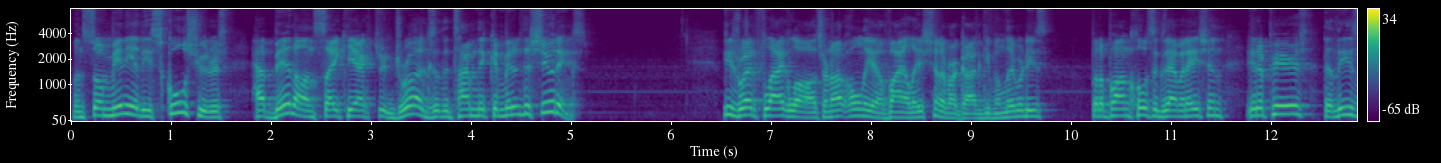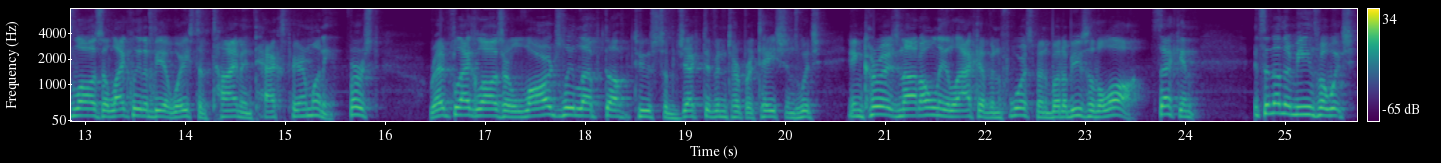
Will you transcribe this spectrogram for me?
when so many of these school shooters have been on psychiatric drugs at the time they committed the shootings. These red flag laws are not only a violation of our God given liberties, but upon close examination, it appears that these laws are likely to be a waste of time and taxpayer money. First, red flag laws are largely left up to subjective interpretations, which encourage not only lack of enforcement, but abuse of the law. Second, it's another means by which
